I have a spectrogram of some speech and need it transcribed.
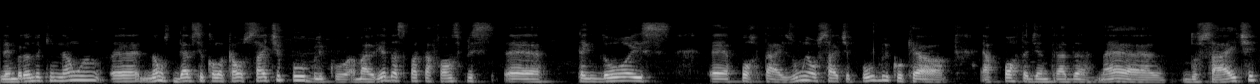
lembrando que não, é, não deve se colocar o site público. A maioria das plataformas é, tem dois é, portais. Um é o site público, que é a, a porta de entrada né, do site,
